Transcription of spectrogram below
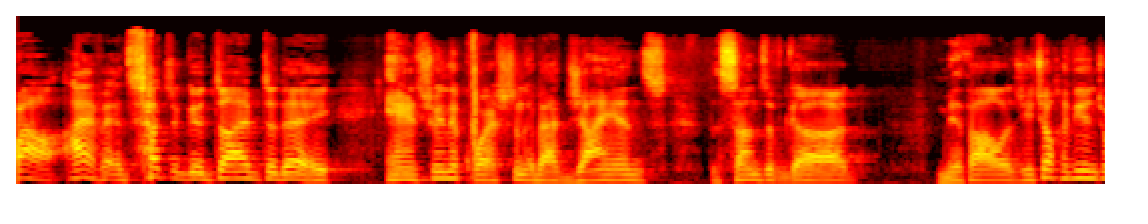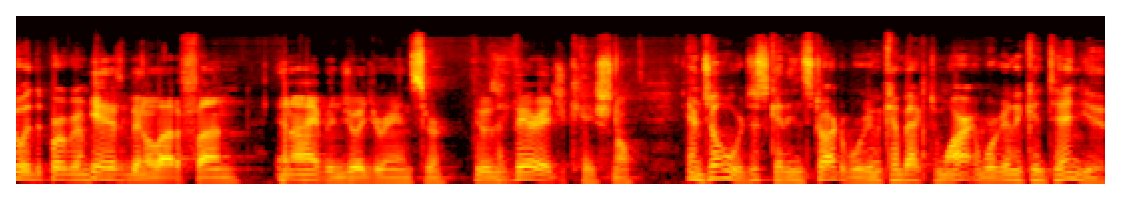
Wow, I have had such a good time today answering the question about giants, the sons of God, mythology. Joel, have you enjoyed the program? It has been a lot of fun, and I've enjoyed your answer. It was very educational. And Joel, we're just getting started. We're going to come back tomorrow and we're going to continue.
